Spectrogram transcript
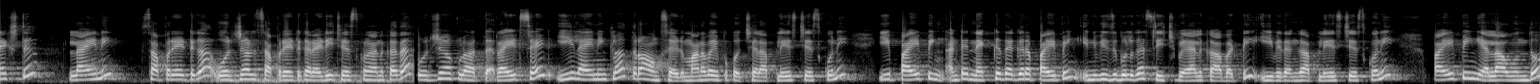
నెక్స్ట్ లైనింగ్ సపరేట్గా ఒరిజినల్ సపరేట్గా రెడీ చేసుకున్నాను కదా. ఒరిజినల్ క్లాత్ రైట్ సైడ్ ఈ లైనింగ్ క్లాత్ రాంగ్ సైడ్ మన వైపుకి వచ్చేలా ప్లేస్ చేసుకుని ఈ పైపింగ్ అంటే నెక్ దగ్గర పైపింగ్ ఇన్విజిబుల్గా స్టిచ్ వేయాలి కాబట్టి ఈ విధంగా ప్లేస్ చేసుకొని పైపింగ్ ఎలా ఉందో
